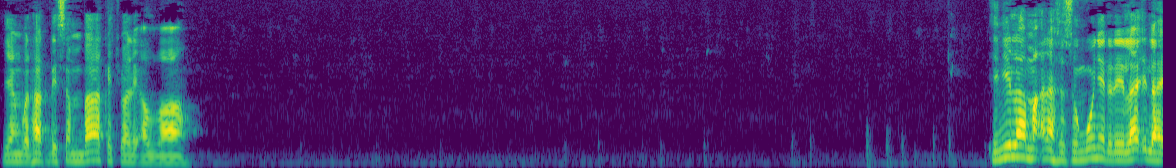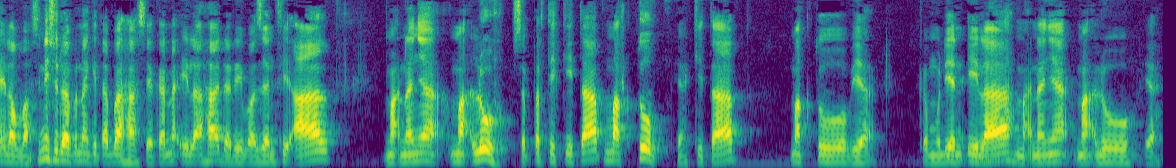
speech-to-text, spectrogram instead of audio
yang berhak disembah kecuali Allah. Inilah makna sesungguhnya dari la ilaha illallah. Ini sudah pernah kita bahas ya karena ilaha dari wazan fi'al maknanya makluh seperti kitab maktub. Ya kitab maktub ya. Kemudian ilah maknanya makluh ya.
